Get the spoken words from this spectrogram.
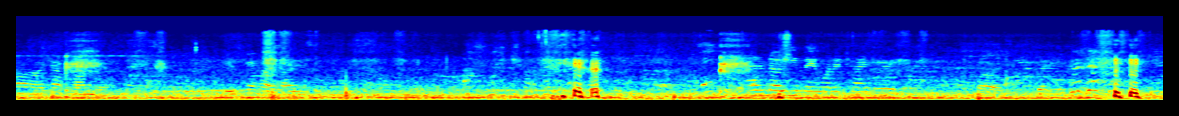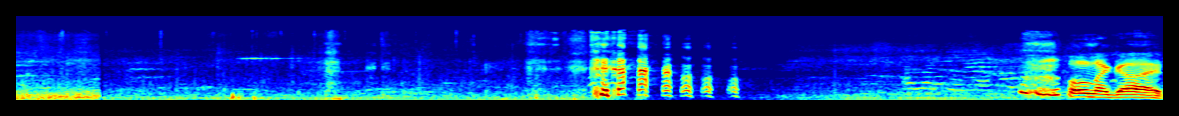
Uh, I can't find it. It's been like 90 I don't know, you may want to try yours. Oh my god.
